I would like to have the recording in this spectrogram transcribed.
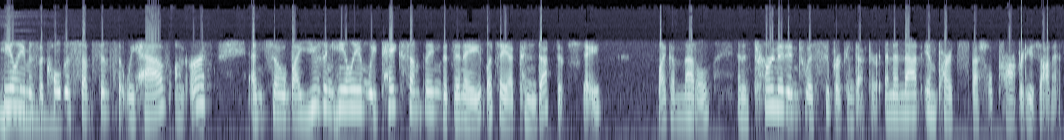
Mm. Helium is the coldest substance that we have on Earth. And so by using helium, we take something that's in a, let's say, a conductive state, like a metal, and turn it into a superconductor. And then that imparts special properties on it.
